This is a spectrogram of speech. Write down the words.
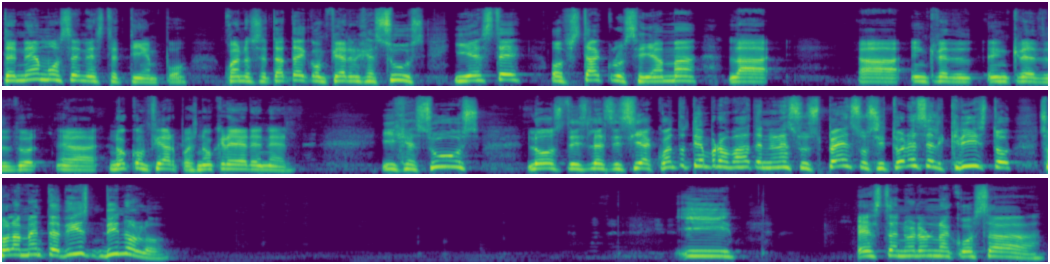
tenemos en este tiempo cuando se trata de confiar en Jesús. Y este obstáculo se llama la uh, no confiar, pues no creer en Él. Y Jesús los, les decía, ¿cuánto tiempo nos vas a tener en suspenso? Si tú eres el Cristo, solamente dínolo. Y esta no era una cosa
